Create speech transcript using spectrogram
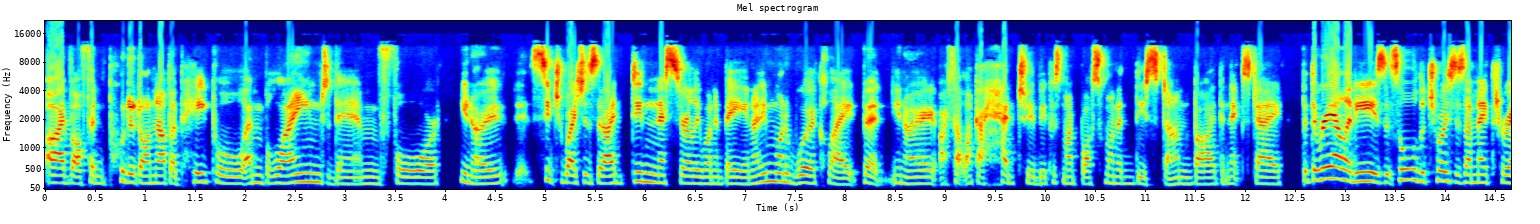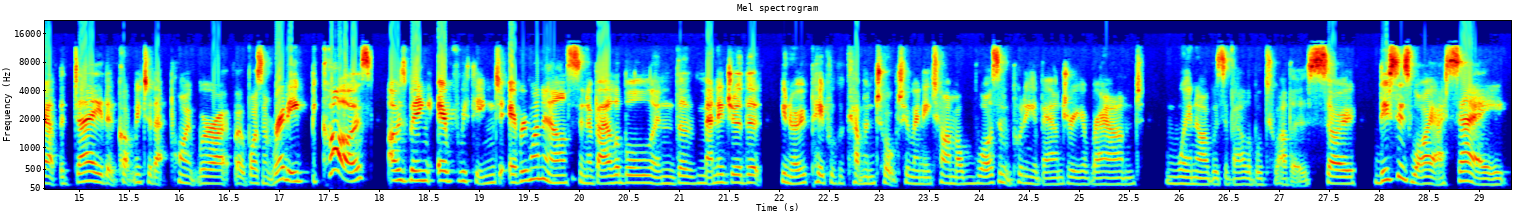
I've often put it on other people and blamed them for you know, situations that I didn't necessarily want to be in. I didn't want to work late, but, you know, I felt like I had to because my boss wanted this done by the next day. But the reality is, it's all the choices I made throughout the day that got me to that point where I, wasn't ready because I was being everything to everyone else and available and the manager that, you know, people could come and talk to anytime. I wasn't putting a boundary around when I was available to others. So this is why I say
